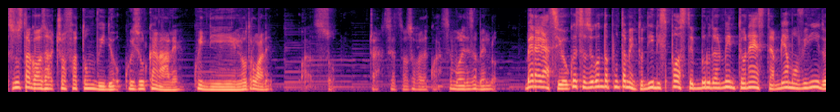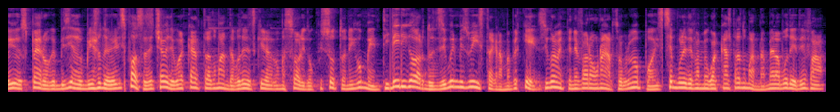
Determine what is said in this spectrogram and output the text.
Su sta cosa ci ho fatto un video qui sul canale, quindi lo trovate qua sopra. Cioè, se qua, se volete saperlo. Beh ragazzi, con questo secondo appuntamento di risposte brutalmente oneste abbiamo finito, io spero che vi siano piaciute le risposte, se avete qualche altra domanda potete scriverla come al solito qui sotto nei commenti, vi ricordo di seguirmi su Instagram perché sicuramente ne farò un altro prima o poi, se volete farmi qualche altra domanda me la potete fare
